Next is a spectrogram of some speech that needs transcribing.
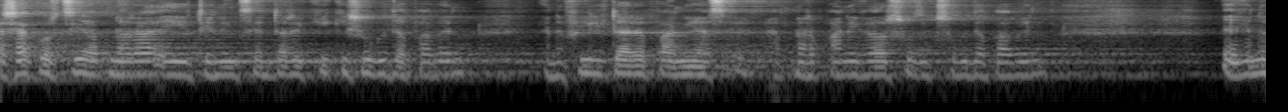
আশা করছি আপনারা এই ট্রেনিং সেন্টারে কি কি সুবিধা পাবেন? এখানে ফিল্টারে পানি আছে, আপনারা পানি খাওয়ার সুযোগ সুবিধা পাবেন। এখানে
